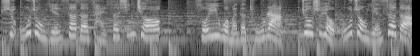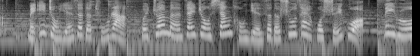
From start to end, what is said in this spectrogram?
是五种颜色的彩色星球，所以我们的土壤就是有五种颜色的。每一种颜色的土壤会专门栽种相同颜色的蔬菜或水果。例如，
